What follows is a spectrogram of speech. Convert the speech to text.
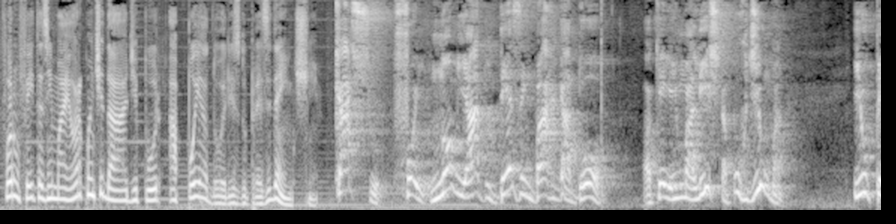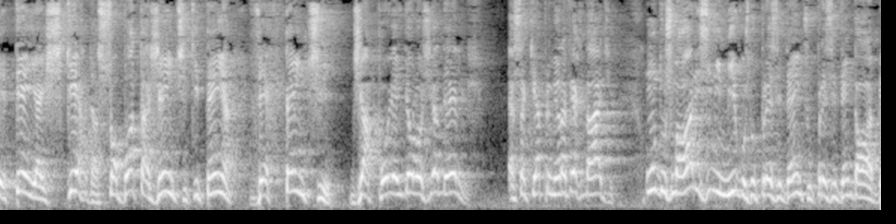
foram feitas em maior quantidade por apoiadores do presidente. Cássio foi nomeado desembargador, ok, em uma lista por Dilma e o PT e a esquerda só bota gente que tenha vertente de apoio à ideologia deles. Essa aqui é a primeira verdade. Um dos maiores inimigos do presidente, o presidente da OAB,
